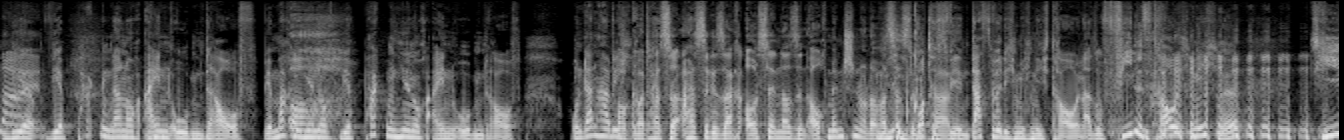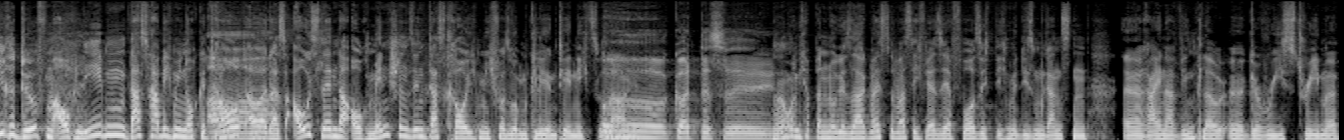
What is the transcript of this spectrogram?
wir, wir packen da noch einen oben drauf. Wir machen hier Oh. noch, wir packen hier noch einen oben drauf. Und dann habe ich. Oh Gott, hast du, hast du gesagt, Ausländer sind auch Menschen oder was um hast du Gottes getan? Willen, das würde ich mich nicht trauen. Also vieles traue ich mich. Ne? Tiere dürfen auch leben, das habe ich mich noch getraut, Oh. aber dass Ausländer auch Menschen sind, das traue ich mich vor so einem Klientel nicht zu sagen. Oh Gottes Willen. Ne? Und ich habe dann nur gesagt, weißt du was, ich wäre sehr vorsichtig mit diesem ganzen äh, Rainer Winkler äh, gerestreame,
